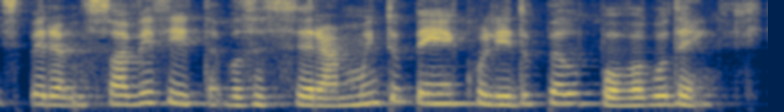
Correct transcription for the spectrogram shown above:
Esperamos sua visita, você será muito bem acolhido pelo povo agudense.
